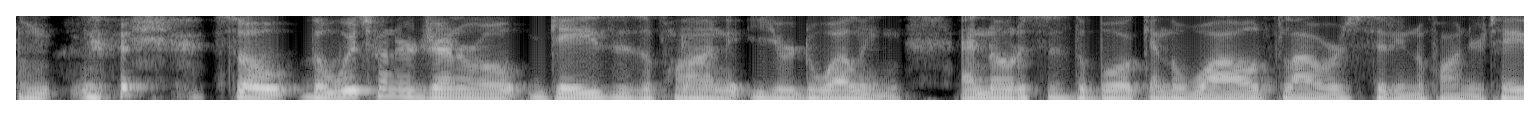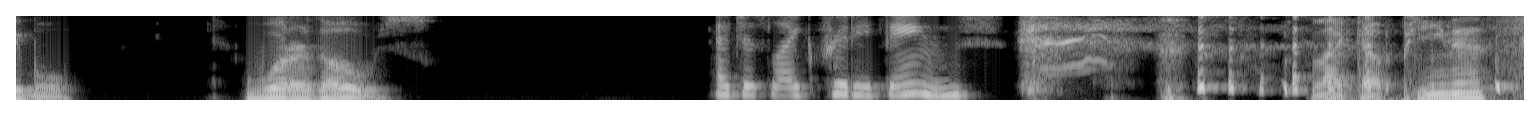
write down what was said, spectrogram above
so the witch hunter general gazes upon your dwelling and notices the book and the wildflowers sitting upon your table. What are those? I just like pretty things. Like a penis.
